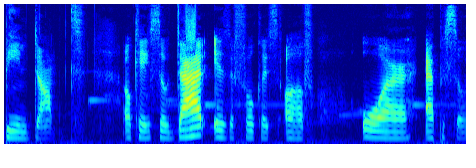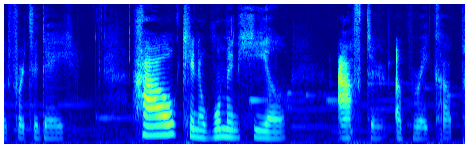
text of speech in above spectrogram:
being dumped. Okay, so that is the focus of our episode for today. How can a woman heal after a breakup?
